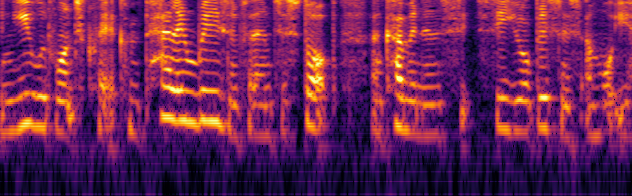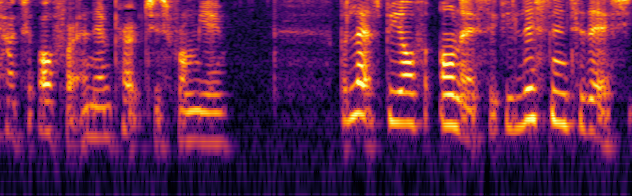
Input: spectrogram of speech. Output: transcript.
and you would want to create a compelling reason for them to stop and come in and see your business and what you had to offer and then purchase from you. But let's be honest, if you're listening to this,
